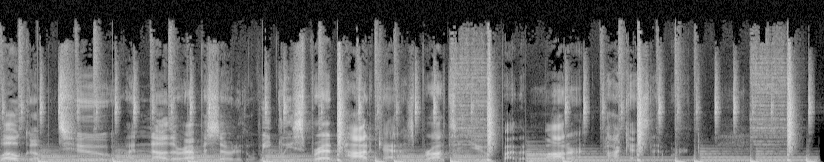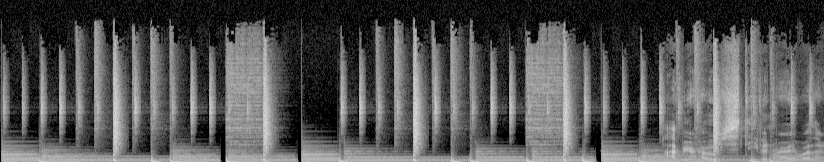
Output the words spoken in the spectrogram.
Welcome to another episode of the Weekly Spread Podcast brought to you by the Modern Podcast Network. I'm your host, Stephen Merriweather,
